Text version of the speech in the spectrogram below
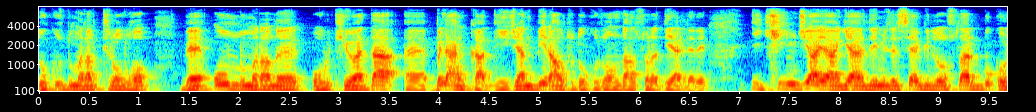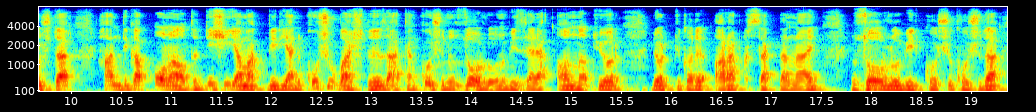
9 numaralı Tirol Hop ve 10 numaralı Orkio'da e, Blanca diyeceğim. 1-6-9 ondan sonra diğerleri İkinci ayağa geldiğimizde sevgili dostlar bu koşuda handikap 16 dişi yamak bir yani koşu başlığı zaten koşunun zorluğunu bizlere anlatıyor. Dört yukarı Arap kısaklarına ait zorlu bir koşu. Koşuda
